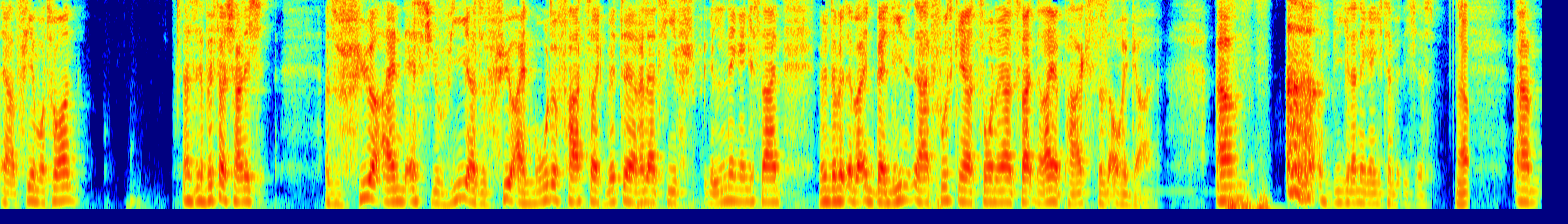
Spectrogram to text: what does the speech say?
Ja, vier Motoren. Also er wird wahrscheinlich, also für ein SUV, also für ein Modefahrzeug wird der relativ geländegängig sein. Wenn du damit aber in Berlin in einer Fußgängerzone in der zweiten Reihe parkst, ist das auch egal. Ähm, wie geländegängig der wirklich ist. Ja. Ähm,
